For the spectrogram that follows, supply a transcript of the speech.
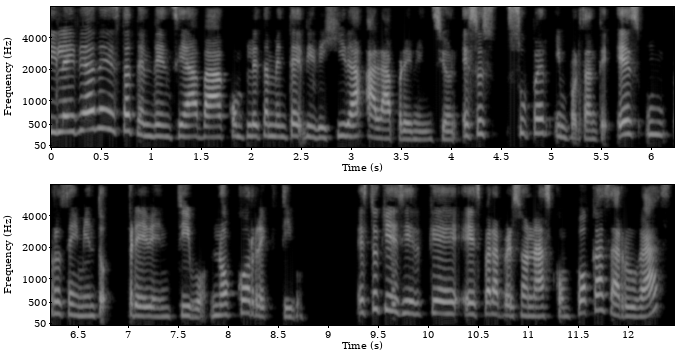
Y la idea de esta tendencia va completamente dirigida a la prevención. Eso es súper importante. Es un procedimiento preventivo, no correctivo. Esto quiere decir que es para personas con pocas arrugas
